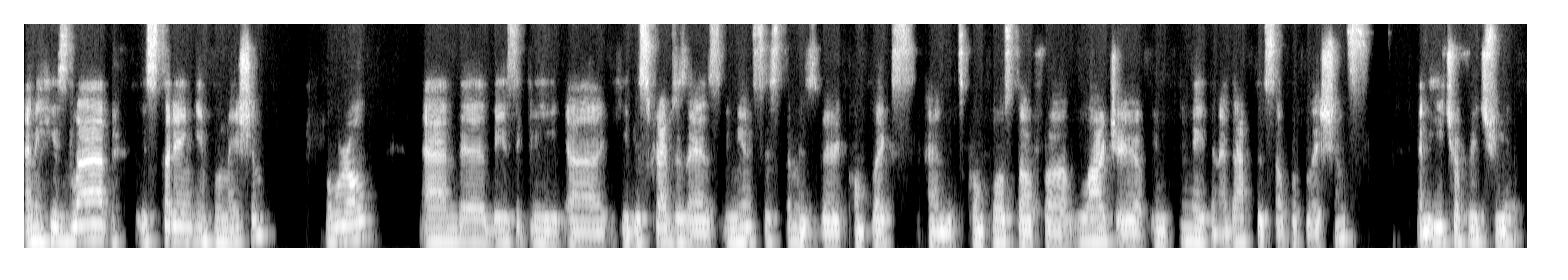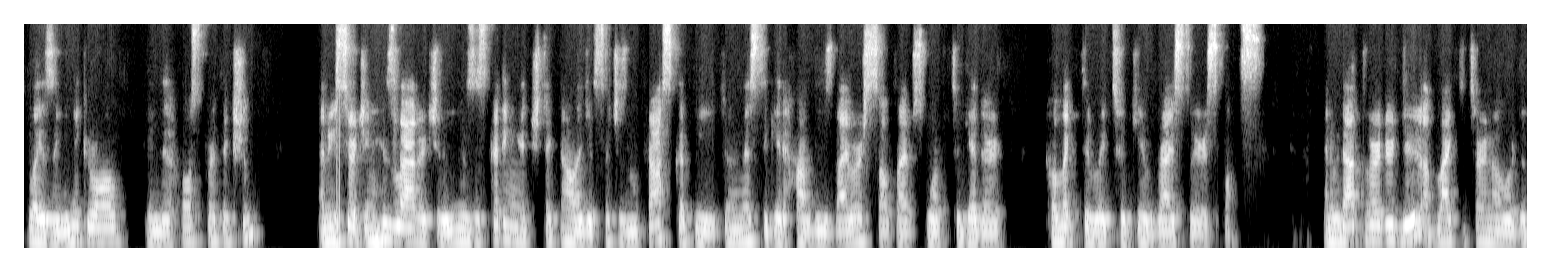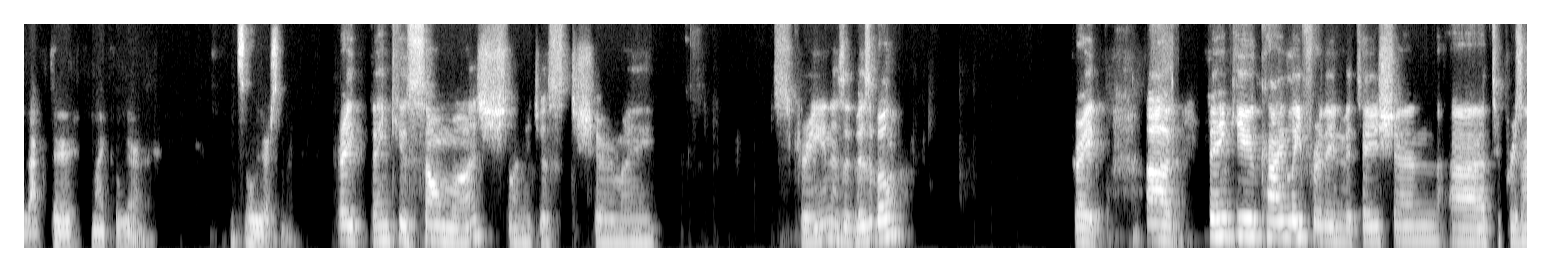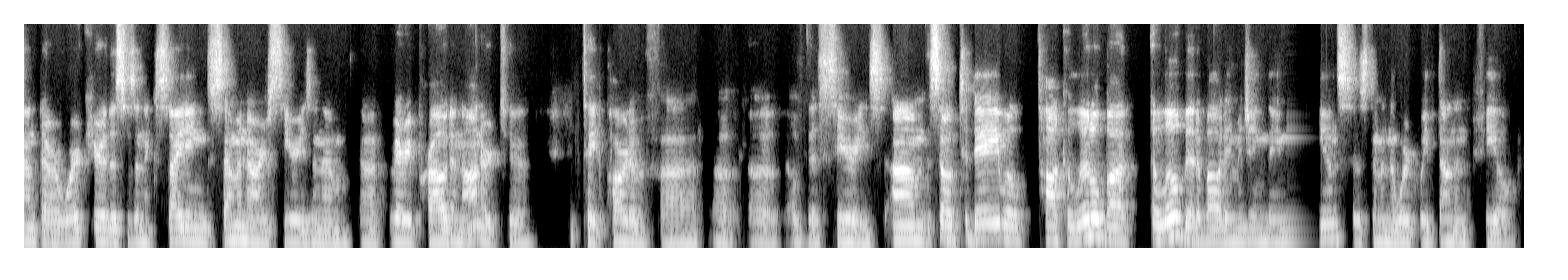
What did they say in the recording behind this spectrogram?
And his lab is studying inflammation overall. And uh, basically, uh, he describes it as immune system is very complex and it's composed of a large area of innate and adaptive cell populations, and each of which plays a unique role in the host protection. And research in his lab actually uses cutting edge technologies such as microscopy to investigate how these diverse cell types work together collectively to give rise to a response. And without further ado, I'd like to turn over to Dr. Michael Gerner. It's all yours, man. Great, thank you so much. Let me just share my screen. Is it visible? Great. Uh, thank you kindly for the invitation uh, to present our work here. This is an exciting seminar series and I'm uh, very proud and honored to take part of, uh, uh, uh, of this series. Um, so today we'll talk a little, about, a little bit about imaging the immune system and the work we've done in the field.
